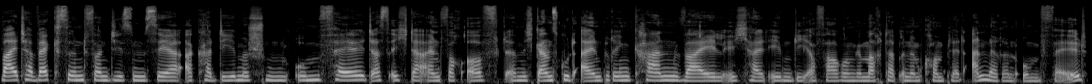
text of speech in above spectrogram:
weiter weg sind von diesem sehr akademischen Umfeld, dass ich da einfach oft äh, mich ganz gut einbringen kann, weil ich halt eben die Erfahrung gemacht habe in einem komplett anderen Umfeld.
